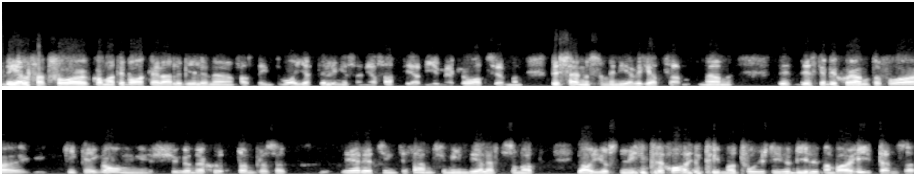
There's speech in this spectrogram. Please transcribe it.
Dels att få komma tillbaka i rallybilen, även fast det inte var jättelänge sedan jag satt i den i med Kroatien. Men det känns som en evighet sedan. Men det, det, ska bli skönt att få kicka igång 2017. Plus att det är rätt så intressant för min del eftersom att jag just nu inte har en trimmad tvåhjulsdriven bil utan bara hyrt den. Så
